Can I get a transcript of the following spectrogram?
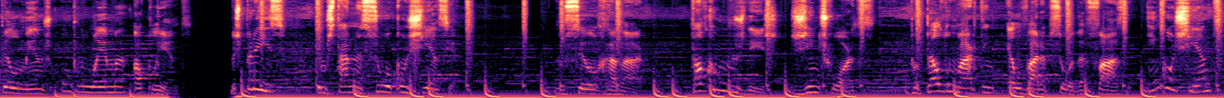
pelo menos um problema ao cliente. Mas para isso, temos de estar na sua consciência, no seu radar. Tal como nos diz Gene Schwartz, o papel do marketing é levar a pessoa da fase inconsciente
